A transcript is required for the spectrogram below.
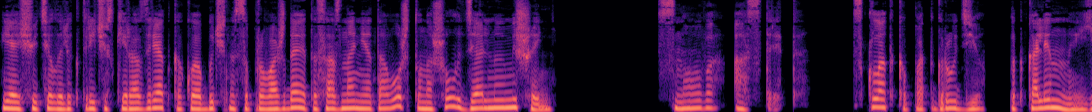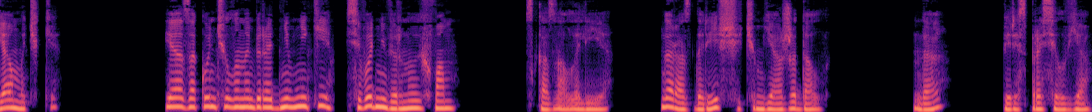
Я ощутил электрический разряд, какой обычно сопровождает осознание того, что нашел идеальную мишень. Снова Астрид. Складка под грудью, подколенные ямочки. «Я закончила набирать дневники, сегодня верну их вам», — сказала Лия. Гораздо резче, чем я ожидал. «Да?» — переспросил я.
